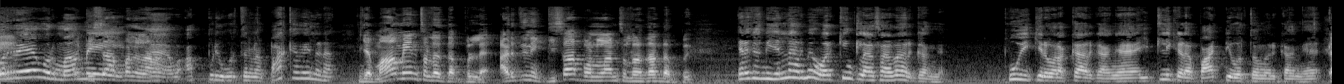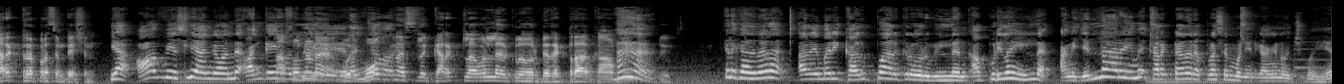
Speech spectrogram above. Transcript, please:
ஒரே ஒரு மாமே அப்படி ஒருத்தர் நான் பார்க்கவே இல்லடா. இங்க மாமேன்னு சொல்றது தப்பு இல்ல. அடுத்து நீ கிசா பண்ணலாம்னு சொல்றதுதான் தப்பு. எனக்கு அங்க எல்லாருமே ஒர்க்கிங் கிளாஸா தான் இருக்காங்க. பூ விக்கிற ஒரு அக்கா இருக்காங்க இட்லி கடை பாட்டி ஒருத்தவங்க இருக்காங்க. கரெக்ட் ரெப்ரசன்டேஷன் யா ஆப்வியஸ்லி அங்க வந்து அங்கேயும் வந்து கரெக்ட் லெவல்ல இருக்கிற ஒரு டைரக்டரா இருக்கான். எனக்கு அதனால அதே மாதிரி கருப்பா இருக்கிற ஒரு வில்லன் அப்படிலாம் இல்ல. அங்க எல்லாரையுமே கரெக்டா தான் ரெப்ரசென்ட் பண்ணிருக்காங்கன்னு வச்சுக்கோங்க.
